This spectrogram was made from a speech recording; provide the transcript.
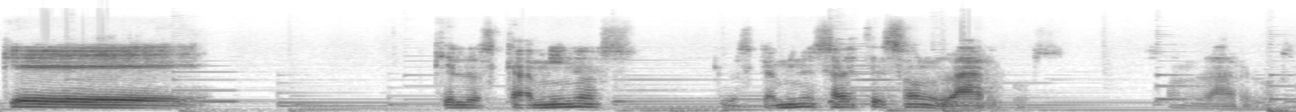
que, que los caminos, los caminos a veces son largos, son largos.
